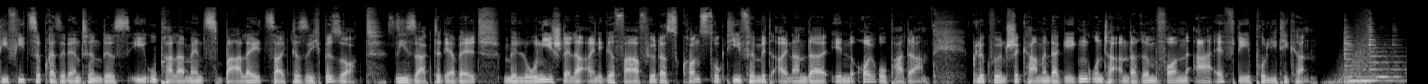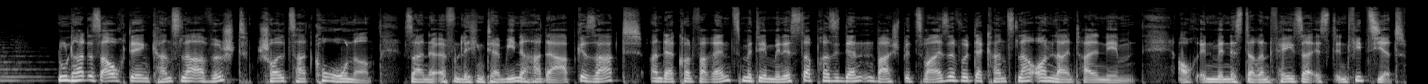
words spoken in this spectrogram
Die Vizepräsidentin des EU-Parlaments Barley zeigte sich besorgt. Sie sagte der Welt, Meloni stelle eine Gefahr für das konstruktive Miteinander in Europa dar. Glückwünsche kamen dagegen unter anderem von AfD-Politikern. Nun hat es auch den Kanzler erwischt. Scholz hat Corona. Seine öffentlichen Termine hat er abgesagt. An der Konferenz mit dem Ministerpräsidenten beispielsweise wird der Kanzler online teilnehmen. Auch Innenministerin Faeser ist infiziert.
